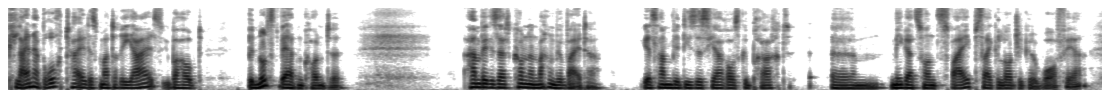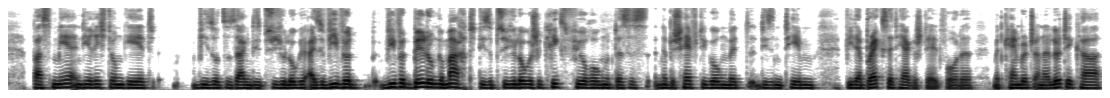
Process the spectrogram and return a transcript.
kleiner Bruchteil des Materials überhaupt benutzt werden konnte, haben wir gesagt, komm, dann machen wir weiter. Jetzt haben wir dieses Jahr rausgebracht ähm, Megazon 2 Psychological Warfare, was mehr in die Richtung geht, wie sozusagen diese psychologische, also wie wird, wie wird Bildung gemacht, diese psychologische Kriegsführung, das ist eine Beschäftigung mit diesen Themen, wie der Brexit hergestellt wurde, mit Cambridge Analytica,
